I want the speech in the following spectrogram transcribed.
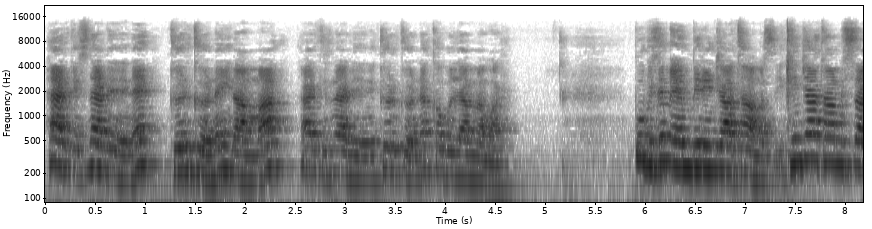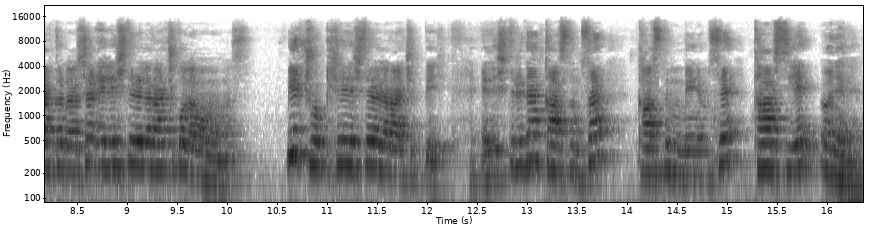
Herkes nerede körü körüne inanma, herkes nerede körü körüne kabullenme var. Bu bizim en birinci hatamız. İkinci hatamız ise arkadaşlar eleştirilere açık olamamamız. Birçok kişi eleştirilere açık değil. Eleştiriden kastımsa, kastım benimse tavsiye, öneri.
